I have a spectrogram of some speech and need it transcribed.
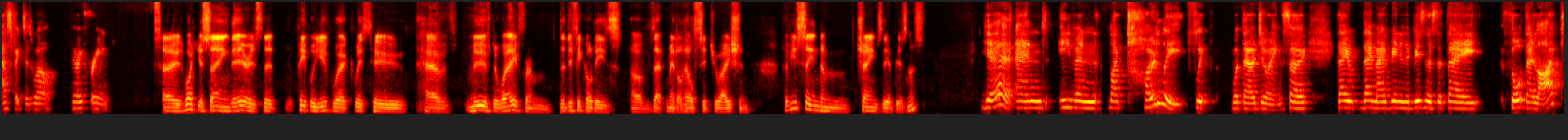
aspect as well. Very freeing so, what you're saying there is that people you've worked with who have moved away from the difficulties of that mental health situation, have you seen them change their business? Yeah, and even like totally flip what they were doing. So, they they may have been in a business that they thought they liked,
